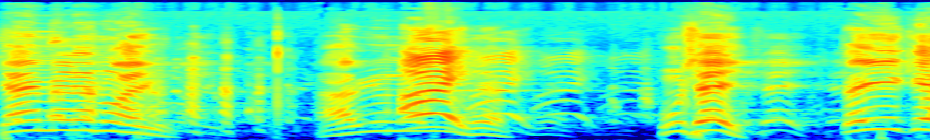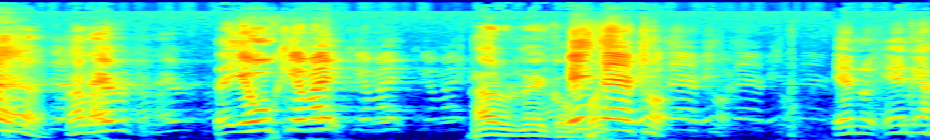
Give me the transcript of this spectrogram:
ક્યાંય મેળા નું આવ્યું? આવ્યું ના ઓય! હું છે? કઈ કે હે તારે આવ્યું? તો એવું કહેવાય? સારું નહીં કહો. બેસા હેઠો. એનું એની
